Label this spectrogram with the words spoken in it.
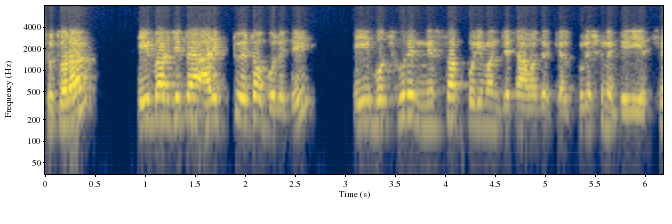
সুতরাং এইবার যেটা আরেকটু এটাও বলে দিই এই বছরের নেশাব পরিমাণ যেটা আমাদের ক্যালকুলেশনে বেরিয়েছে,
